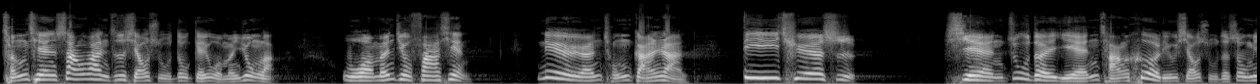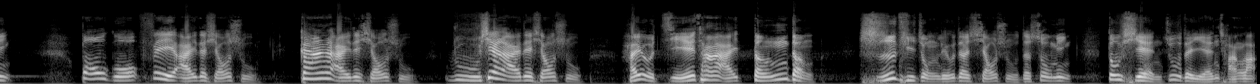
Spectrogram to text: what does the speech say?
成千上万只小鼠都给我们用了，我们就发现，疟原虫感染的确是显著的延长褐瘤小鼠的寿命，包括肺癌的小鼠、肝癌的小鼠、乳腺癌的小鼠，还有结肠癌等等。实体肿瘤的小鼠的寿命都显著的延长了，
